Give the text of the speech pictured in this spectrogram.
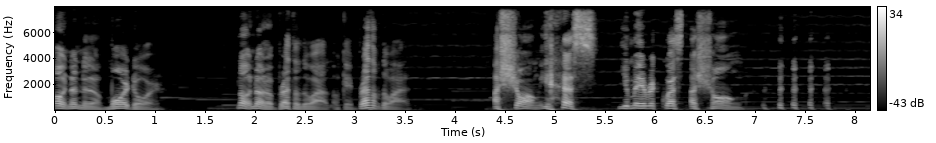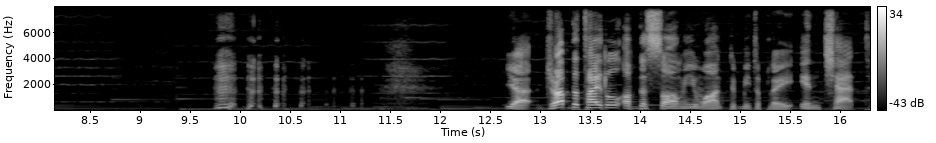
Oh no no no, Mordor. No, no, no, Breath of the Wild. Okay, Breath of the Wild. Ashong, yes. You may request Ashong. yeah, drop the title of the song you want me to play in chat.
